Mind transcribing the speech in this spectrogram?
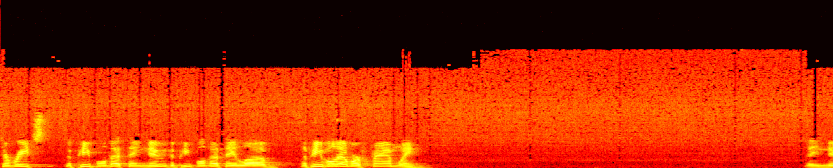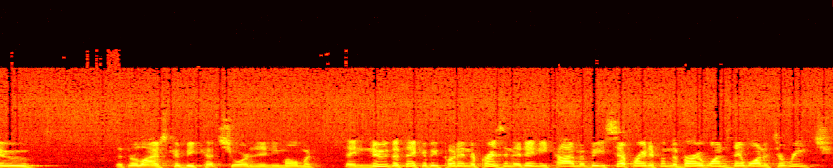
to reach the people that they knew, the people that they loved, the people that were family. They knew that their lives could be cut short at any moment. They knew that they could be put into prison at any time and be separated from the very ones they wanted to reach.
